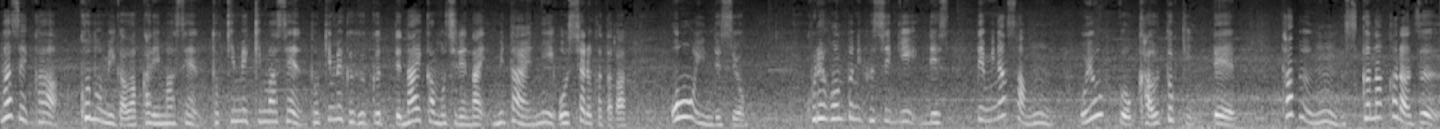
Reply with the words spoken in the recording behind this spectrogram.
なぜか好みが分かりませんときめきませんときめく服ってないかもしれないみたいにおっしゃる方が多いんですよ。これ本当に不思議です。で皆さんお洋服を買う時って多分少なからず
